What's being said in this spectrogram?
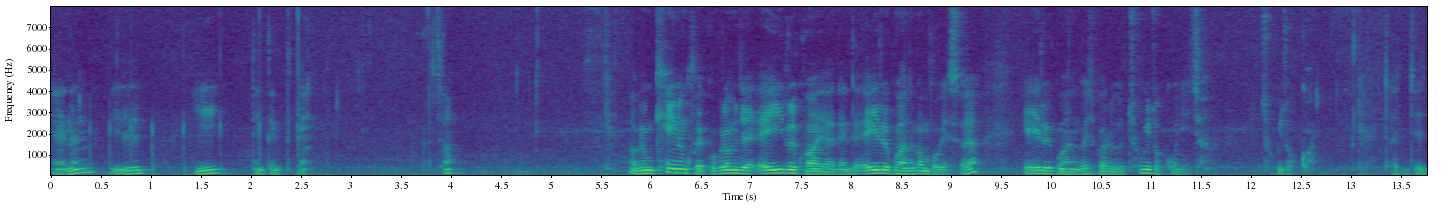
n은 1, 2, 땡땡땡. 그렇죠? 어, 그럼 K는 구했고, 그럼 이제 A를 구해야 되는데, A를 구하는 건 뭐겠어요? A를 구하는 것이 바로 초기 조건이죠. 초기 조건. 자, 이제,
